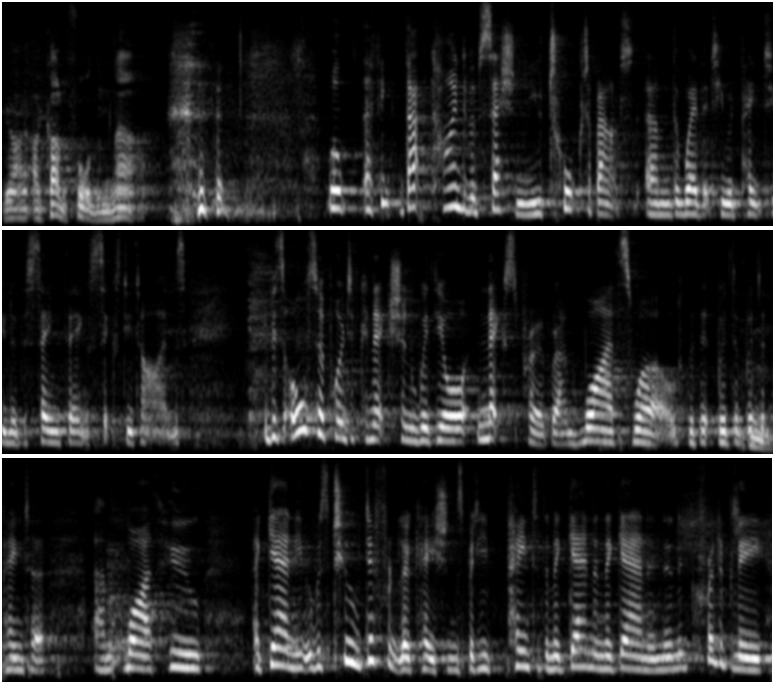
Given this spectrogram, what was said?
You know, I, I can't afford them now. Well, I think that kind of obsession, you talked about um, the way that he would paint, you know, the same thing 60 times. It was also a point of connection with your next programme, Wyeth's World, with, it, with, the, with the hmm. painter um, Wyeth, who again, it was two different locations, but he painted them again and again in an incredibly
